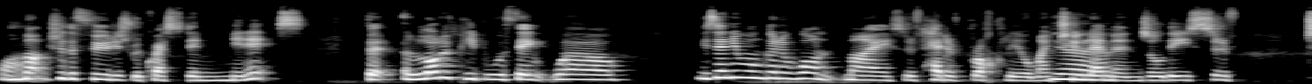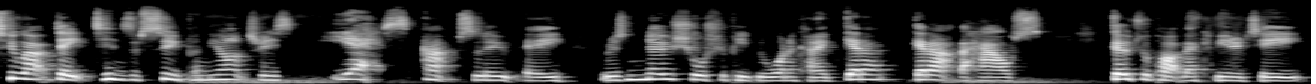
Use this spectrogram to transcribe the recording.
Much of the food is requested in minutes. But a lot of people will think, well, is anyone going to want my sort of head of broccoli or my Yeah. two lemons or these sort of two out date tins of soup? And the answer is yes, absolutely. There is no shortage of people who want to kind of get out, get out of the house, go to a part of their community,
